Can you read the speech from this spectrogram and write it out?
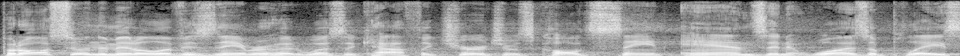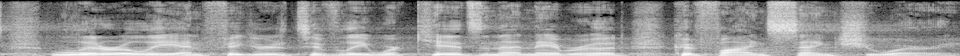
But also in the middle of his neighborhood was a Catholic church. It was called St. Anne's, and it was a place, literally and figuratively, where kids in that neighborhood could find sanctuary.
